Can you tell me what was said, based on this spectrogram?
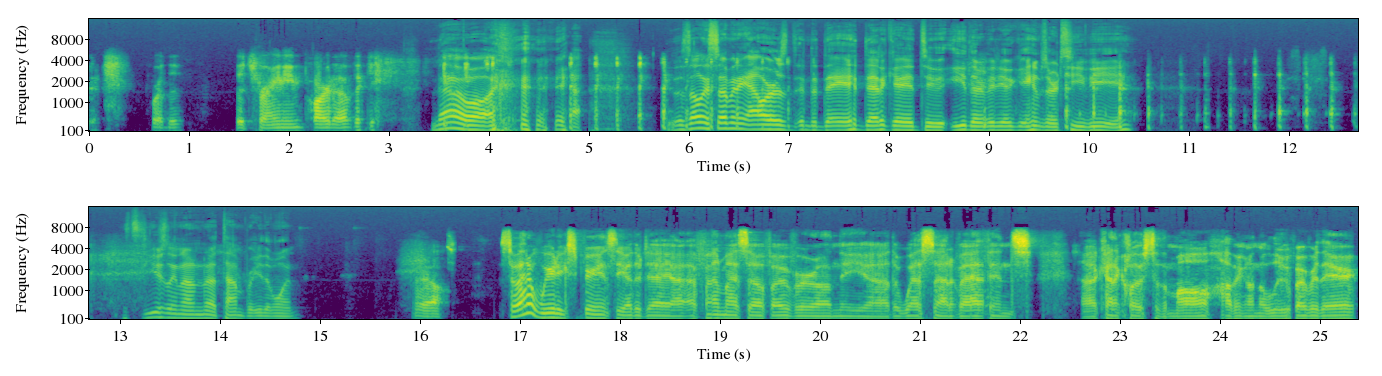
for the the training part of the game. No, yeah. There's only so many hours in the day dedicated to either video games or TV. It's usually not enough time for either one. Yeah. So I had a weird experience the other day. I, I found myself over on the uh, the west side of Athens, uh, kind of close to the mall, hopping on the loop over there.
